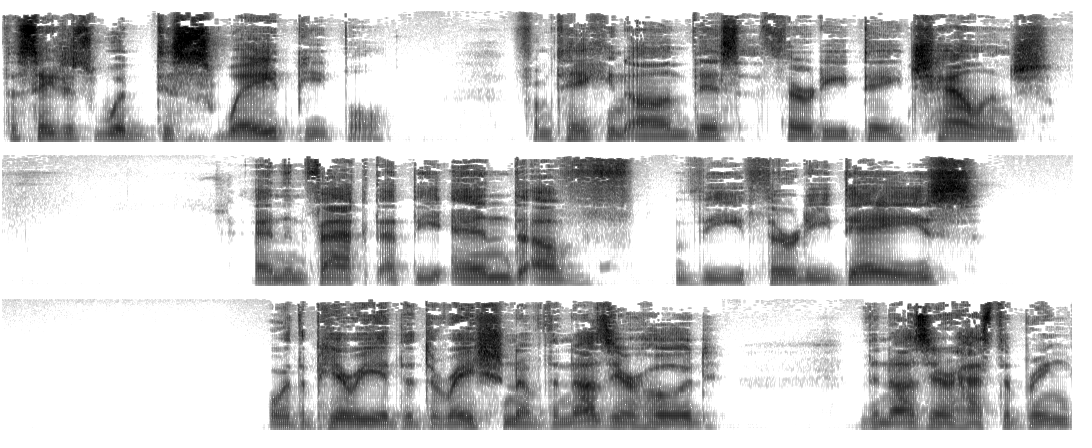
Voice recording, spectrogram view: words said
the sages would dissuade people from taking on this 30 day challenge. And in fact, at the end of the 30 days, or the period, the duration of the Nazirhood, the Nazir has to bring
